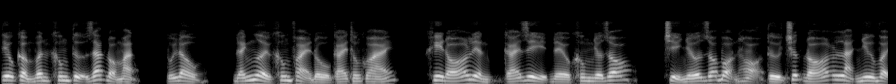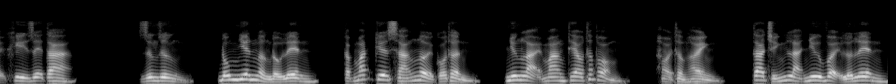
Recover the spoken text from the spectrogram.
Tiêu Cẩm Vân không tự giác đỏ mặt, túi đầu, đánh người không phải đồ cái thông khoái, khi đó liền cái gì đều không nhớ rõ, chỉ nhớ rõ bọn họ từ trước đó là như vậy khi dễ ta. Dưng dưng, đông nhiên ngẩng đầu lên, cặp mắt kia sáng ngời có thần, nhưng lại mang theo thấp thỏm, hỏi thẩm hành, ta chính là như vậy lớn lên,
